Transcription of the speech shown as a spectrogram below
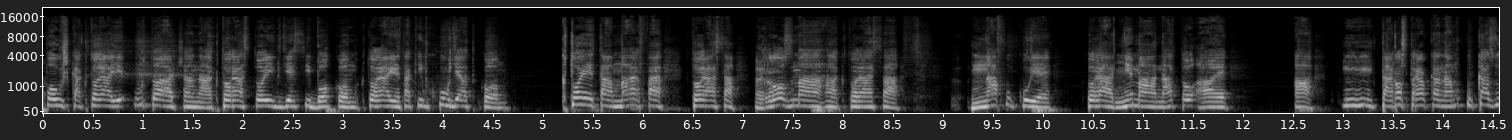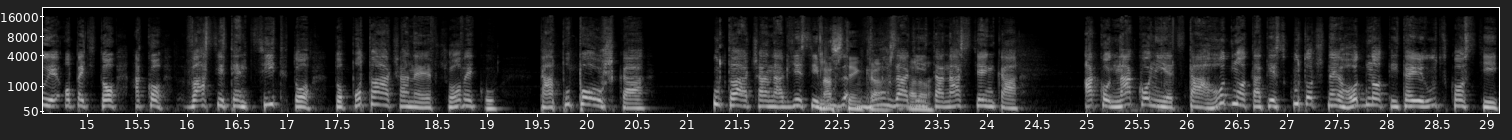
popouška, ktorá je utláčaná, ktorá stojí kde si bokom, ktorá je takým chúďatkom, kto je tá Marfa, ktorá sa rozmáha, ktorá sa nafukuje, ktorá nemá na to, ale a tá rozprávka nám ukazuje opäť to, ako vlastne ten cit, to, to potláčané v človeku, tá pupouška utláčaná, kde si v úzadí, tá nastenka, ako nakoniec tá hodnota, tie skutočné hodnoty tej ľudskosti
